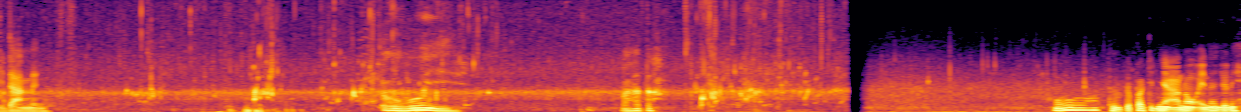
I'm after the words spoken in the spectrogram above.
เดี๋ยวนี้อีกดังหนึ่งโอ้ยปลาตัวโอ้ถึงจะปลากินหญ้าหน่อยนะอยู่นี่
